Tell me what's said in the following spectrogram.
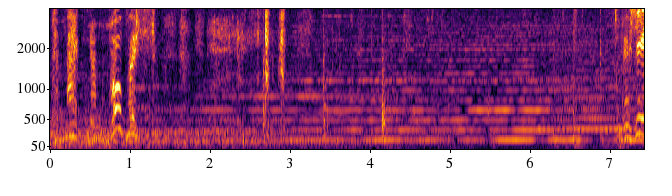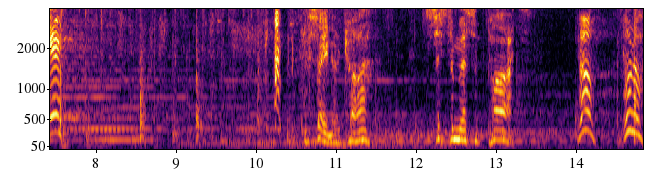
the magnum opus. There she is. This ain't a car. It's just a mess of parts. No, no, no.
